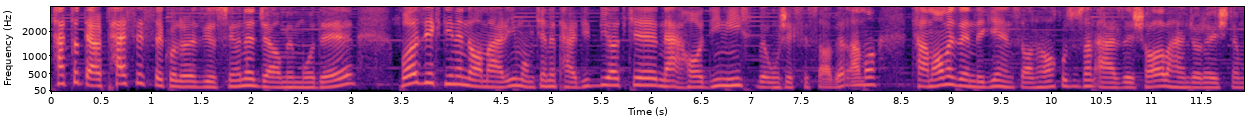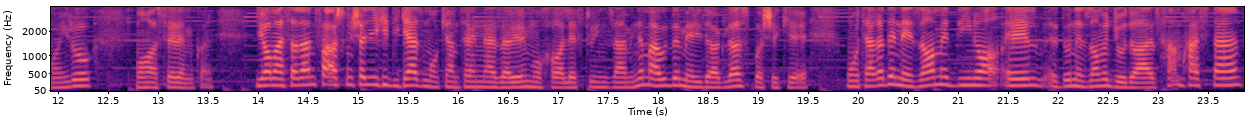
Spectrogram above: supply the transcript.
حتی در پس سکولاریزاسیون جامعه مدرن باز یک دین نامرئی ممکنه پدید بیاد که نهادی نیست به اون شکل سابق. اما تمام زندگی انسان ها خصوصا ارزش ها و هنجارهای اجتماعی رو محاصره می‌کنه. یا مثلا فرض کنید شاید یکی دیگه از محکمترین نظریه مخالف تو این زمینه مربوط به مری داگلاس باشه که معتقد نظام دین و علم دو نظام جدا از هم هستند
